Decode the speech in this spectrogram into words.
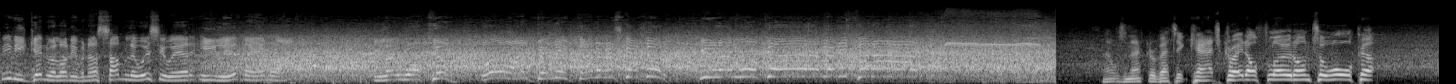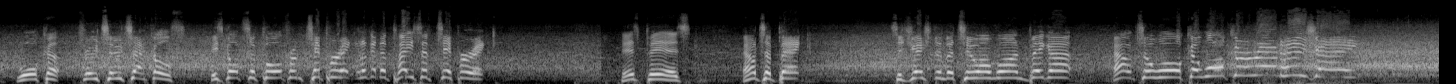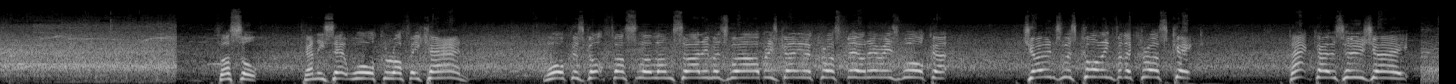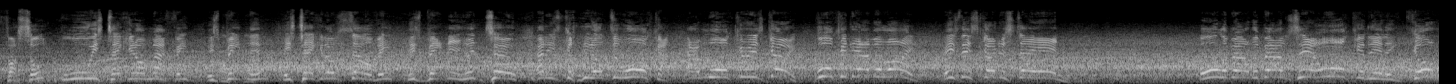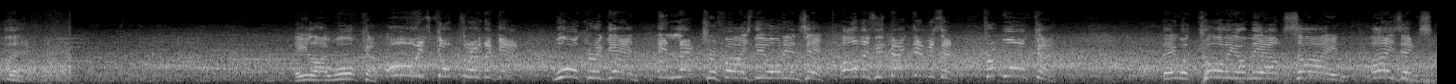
Fi fi genwyl o'n i fyna, Sam Lewis yw e'r eilydd, mae ymlaen. Eli Walker, o, oh, arbennig, gan yr asgallwr. Eli Walker, wedi cyrraedd! That was an acrobatic catch, great offload onto Walker. Walker through two tackles. He's got support from Tipuric. Look at the pace of Tipuric. Here's Piers. Out to Beck. Suggestion a two on one. Biggar. Out to Walker. Walker around Houget. Fussell. Can he set Walker off? He can. Walker's got Fussell alongside him as well, but he's going across field. Here is Walker. Jones was calling for the cross kick. Back goes Houget. Fussell, ooh, he's taking on Maffey, he's beaten him, he's taken on Selvey, he's beaten him in two, and he's got it on to Walker, and Walker is going, Walker down the line, is this going to stay in? All about the bounce here, Walker nearly got there. Eli Walker, oh, he's gone through the gap, Walker again, electrifies the audience here, oh, this is magnificent from Walker. They were calling on the outside. Isaacs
